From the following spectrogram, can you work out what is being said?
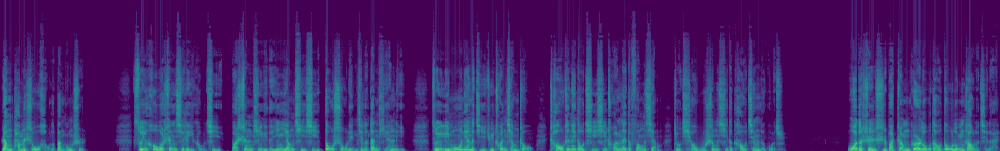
让他们守好了办公室。随后，我深吸了一口气，把身体里的阴阳气息都收敛进了丹田里，嘴里默念了几句穿墙咒。朝着那道气息传来的方向，就悄无声息的靠近了过去。我的神识把整个楼道都笼罩了起来，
